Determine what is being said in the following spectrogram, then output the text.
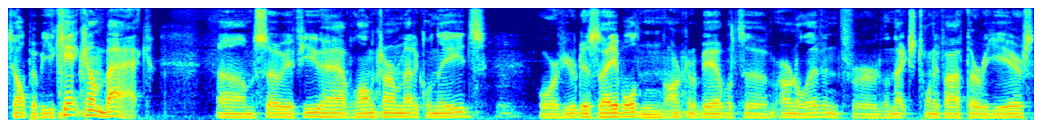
tell people you can't come back. Um, so if you have long term medical needs, or if you're disabled and aren't going to be able to earn a living for the next 25, 30 years,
